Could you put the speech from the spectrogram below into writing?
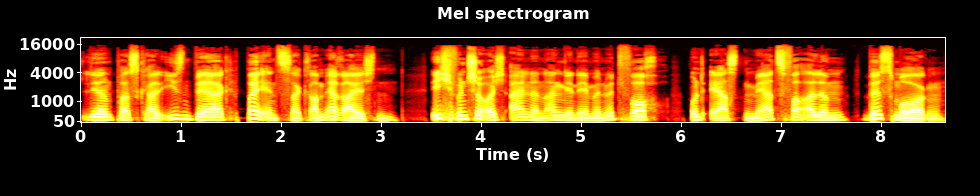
Leon Isenberg bei Instagram erreichen. Ich wünsche euch allen einen angenehmen Mittwoch und 1. März vor allem. Bis morgen.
